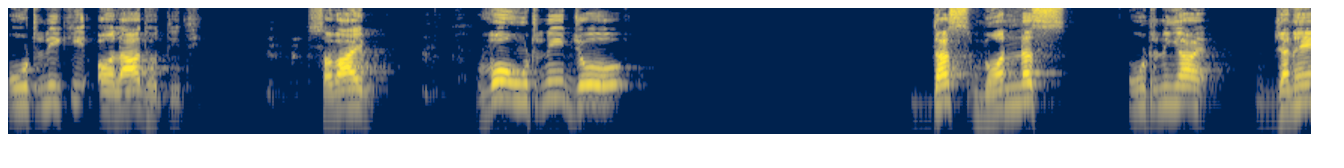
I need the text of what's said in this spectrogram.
اونٹنی کی اولاد ہوتی تھی۔ سوائب، وہ اونٹنی جو دس مونس اونٹنیاں جنے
